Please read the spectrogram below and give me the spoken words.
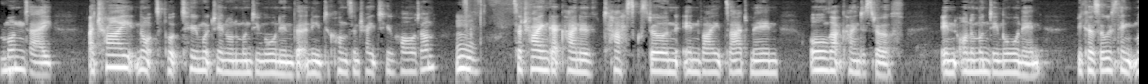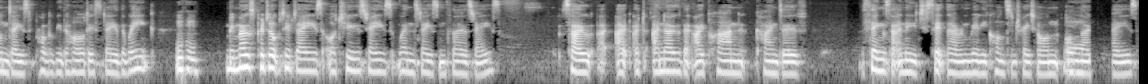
Monday, I try not to put too much in on a Monday morning that I need to concentrate too hard on. Mm. So try and get kind of tasks done, invites, admin, all that kind of stuff in on a Monday morning because I always think Monday's probably the hardest day of the week. hmm My most productive days are Tuesdays, Wednesdays, and Thursdays. So I, I, I know that I plan kind of things that I need to sit there and really concentrate on on those days.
